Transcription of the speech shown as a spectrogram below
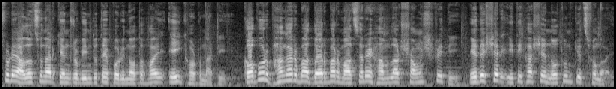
জুড়ে আলোচনার কেন্দ্রবিন্দুতে পরিণত হয় এই ঘটনাটি। কবর ভাঙার বা দরবার মাচারে হামলার সংস্কৃতি এদেশের ইতিহাসে নতুন কিছু নয়।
